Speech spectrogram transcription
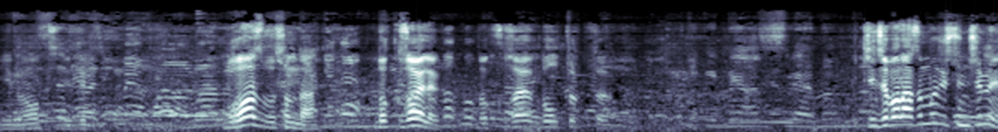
26 litr. Bo'g'oz bu shunda. 9 oylik. 9 oylik dolib turibdi. Ikkinchi bolasimi, uchinchimi?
